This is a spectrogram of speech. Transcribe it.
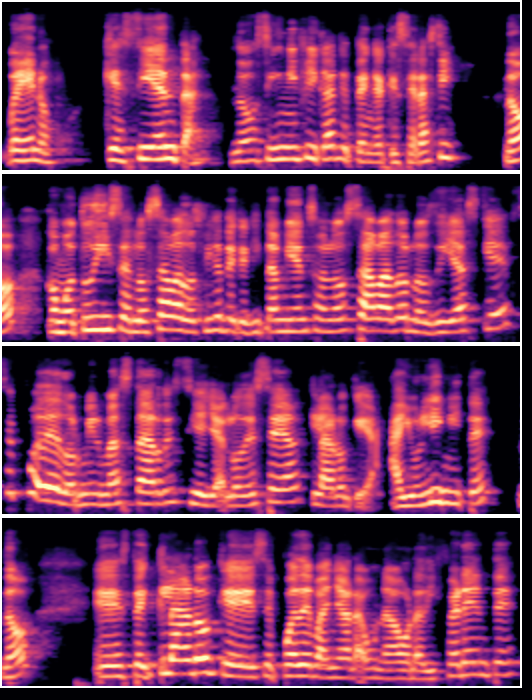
Bueno, que sientan, no significa que tenga que ser así, ¿no? Como tú dices, los sábados, fíjate que aquí también son los sábados los días que se puede dormir más tarde si ella lo desea, claro que hay un límite, ¿no? Este, claro que se puede bañar a una hora diferente,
